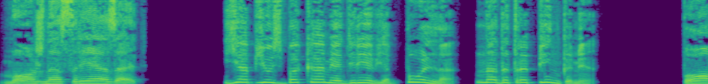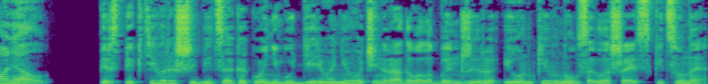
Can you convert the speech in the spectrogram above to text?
Можно срезать. Я бьюсь боками о деревья, больно. Надо тропинками. Понял. Перспектива расшибиться о какое-нибудь дерево не очень радовала Бенджиро, и он кивнул, соглашаясь с Кицуне.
